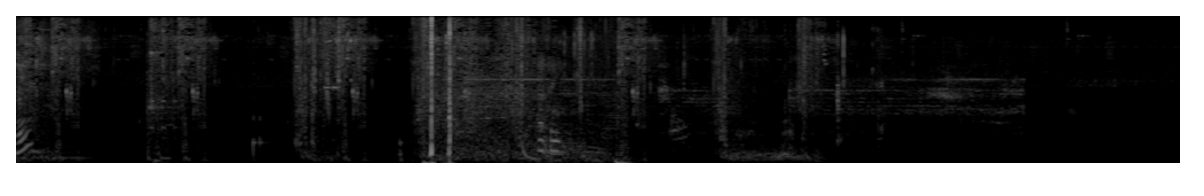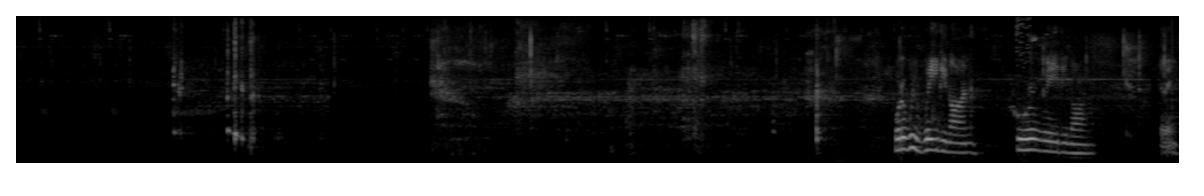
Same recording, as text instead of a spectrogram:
Mm-hmm. Nothing. What are we waiting on? Who are we waiting on? Kidding.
